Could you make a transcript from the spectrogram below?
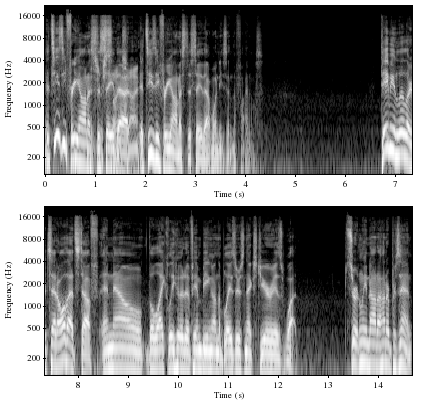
it's easy for Giannis to say Sunshine. that. It's easy for Giannis to say that when he's in the finals. Damian Lillard said all that stuff, and now the likelihood of him being on the Blazers next year is what? Certainly not 100%.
